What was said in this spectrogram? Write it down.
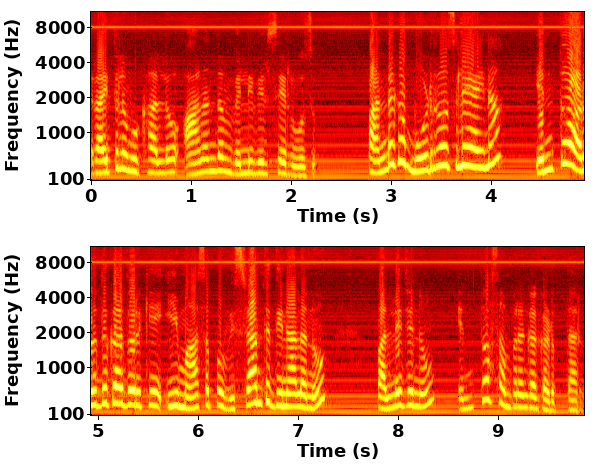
రైతుల ముఖాల్లో ఆనందం వెల్లివిరిసే రోజు. పండగ మూడు రోజులే అయినా ఎంతో అరుదుగా దొరికే ఈ మాసపు విశ్రాంతి దినాలను పల్లెజనం ఎంతో సంబరంగా గడుపుతారు.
